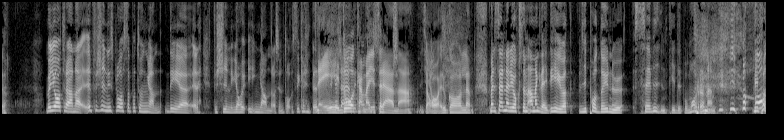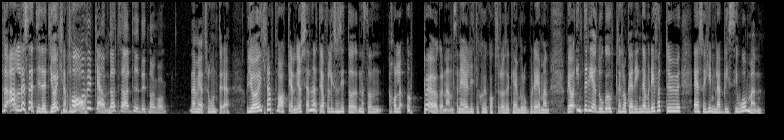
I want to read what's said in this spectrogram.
Men jag tränar, en förkylningsblåsa på tungan, det är, eller förkylning, jag har ju inga andra symptom. Så det kanske inte, Nej, det då kan man ju träna. Ja, ja, är du galen. Men sen är det ju också en annan grej, det är ju att vi poddar ju nu svintidigt på morgonen. ja. Vi poddar alldeles så här tidigt, jag är knappt har vaken. Har vi poddat så här tidigt någon gång? Nej, men jag tror inte det. Och jag är knappt vaken, jag känner att jag får liksom sitta och nästan hålla uppe ögonen. Sen är jag lite sjuk också då, så det kan ju bero på det. Men, men jag var inte redo att gå upp när klockan ringde. Men det är för att du är så himla busy woman.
